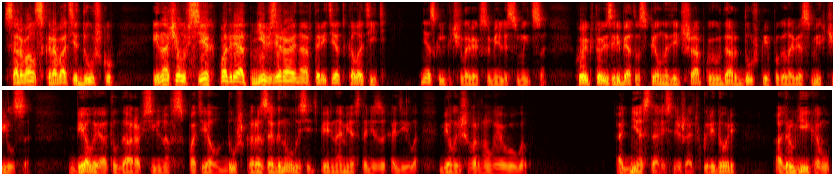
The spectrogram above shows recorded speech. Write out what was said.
сорвал с кровати душку и начал всех подряд, невзирая на авторитет, колотить. Несколько человек сумели смыться. Кое-кто из ребят успел надеть шапку, и удар душкой по голове смягчился. Белый от ударов сильно вспотел, душка разогнулась и теперь на место не заходила. Белый швырнул ее в угол. Одни остались лежать в коридоре, а другие, кому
